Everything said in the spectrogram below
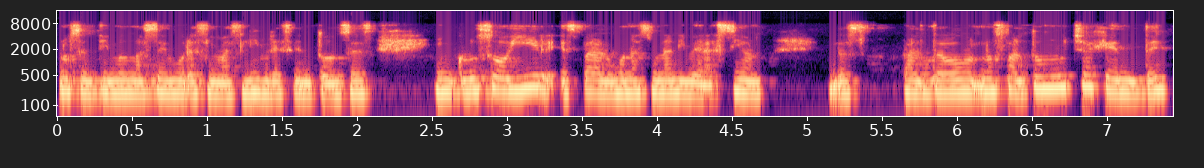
nos sentimos más seguras y más libres. Entonces, incluso ir es para algunas una liberación. Nos faltó, nos faltó mucha gente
